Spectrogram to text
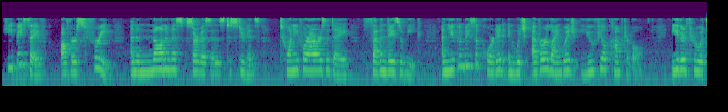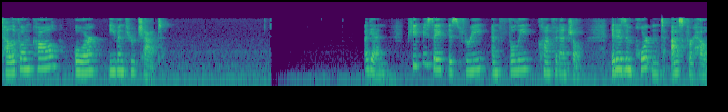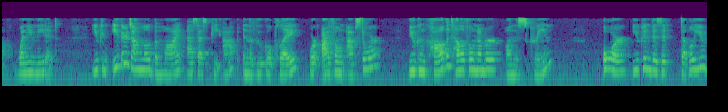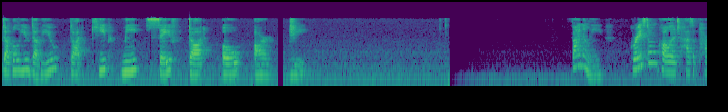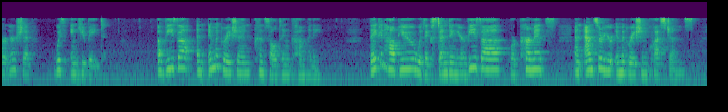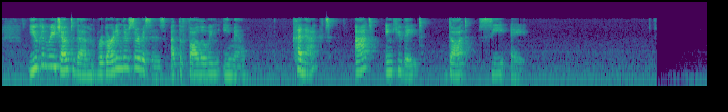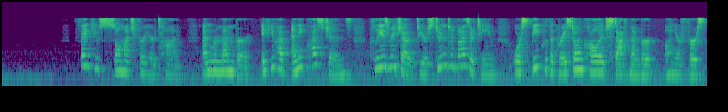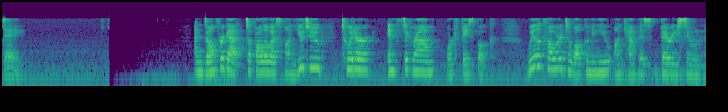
Keep Me Safe offers free and anonymous services to students 24 hours a day, seven days a week, and you can be supported in whichever language you feel comfortable, either through a telephone call or even through chat. Again, Keep Me Safe is free and fully confidential. It is important to ask for help when you need it. You can either download the My SSP app in the Google Play or iPhone App Store. You can call the telephone number on the screen, or you can visit www.keepmesafe.org. Finally, Greystone College has a partnership with Incubate, a visa and immigration consulting company. They can help you with extending your visa or permits and answer your immigration questions. You can reach out to them regarding their services at the following email, connect at incubate.ca. Thank you so much for your time. And remember, if you have any questions, please reach out to your student advisor team or speak with a Greystone College staff member on your first day. And don't forget to follow us on YouTube, Twitter, Instagram, or Facebook. We look forward to welcoming you on campus very soon.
